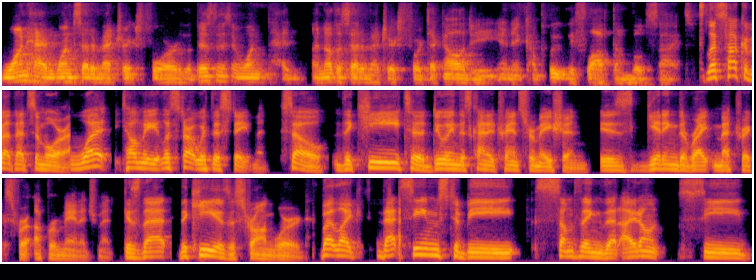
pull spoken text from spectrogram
One had one set of metrics for the business and one had another set of metrics for technology, and it completely flopped on both sides. Let's talk about that some more. What, tell me, let's start with this statement. So, the key to doing this kind of transformation is getting the right metrics for upper management, because that the key is a strong word. But like that seems to be something that I don't see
